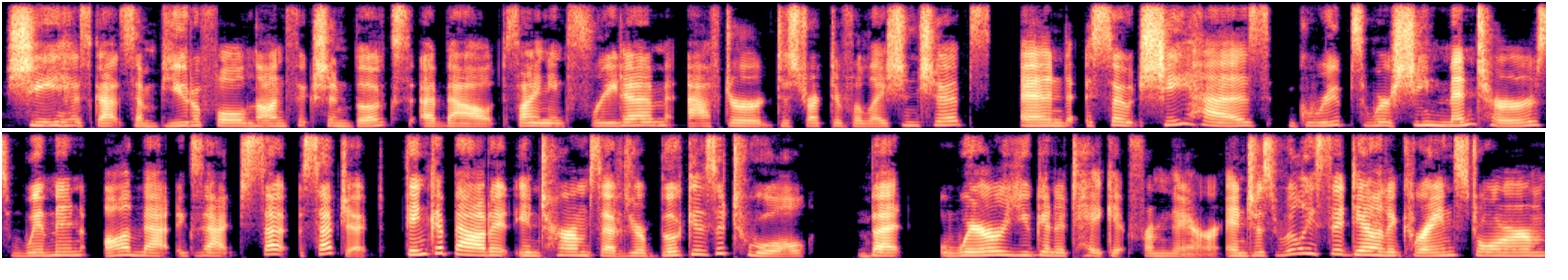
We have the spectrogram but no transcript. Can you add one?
She has got some beautiful nonfiction books about finding freedom after destructive relationships. And so she has groups where she mentors women on that exact su- subject. Think about it in terms of your book is a tool, but where are you going to take it from there? And just really sit down mm. and brainstorm,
